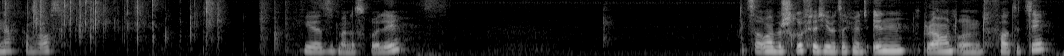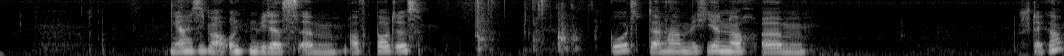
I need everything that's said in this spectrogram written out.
Na, komm raus. Hier sieht man das Relais. Ist auch immer beschriftet hier mit, mit In, Ground und VCC. Ja, hier sieht man auch unten, wie das ähm, aufgebaut ist. Gut, dann haben wir hier noch ähm, Stecker.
